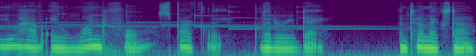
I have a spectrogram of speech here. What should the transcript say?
you have a wonderful, sparkly, glittery day. Until next time.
